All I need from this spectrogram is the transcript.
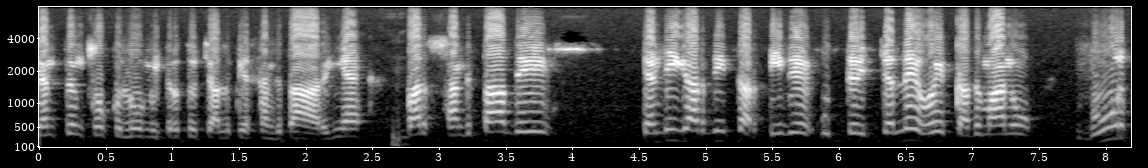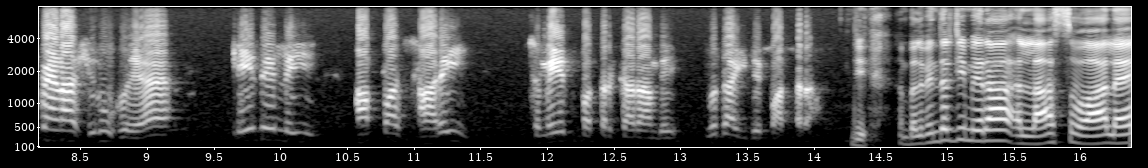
3-300 ਕਿਲੋਮੀਟਰ ਤੋਂ ਚੱਲ ਕੇ ਸੰਗਤਾਂ ਆ ਰਹੀਆਂ ਪਰ ਸੰਗਤਾਂ ਦੇ ਚੰਡੀਗੜ੍ਹ ਦੀ ਧਰਤੀ ਦੇ ਉੱਤੇ ਚੱਲੇ ਹੋਏ ਕਦਮਾਂ ਨੂੰ ਬੂਰ ਪੈਣਾ ਸ਼ੁਰੂ ਹੋਇਆ ਹੈ ਇਹਦੇ ਲਈ ਆਪਾਂ ਸਾਰੇ ਹੀ ਸਮੇਤ ਪੱਤਰਕਾਰਾਂ ਦੇ ਵਧਾਈ ਦੇ ਪਾਤਰ ਹਾਂ ਜੀ। ਬਲਵਿੰਦਰ ਜੀ ਮੇਰਾ ਲਾਸਟ ਸਵਾਲ ਹੈ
